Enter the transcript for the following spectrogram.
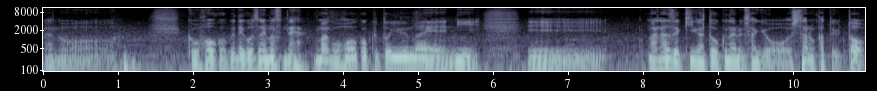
あのー、ご報告でございますね。まあご報告という前に、えー、まあ、なぜ気が遠くなる作業をしたのかというと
